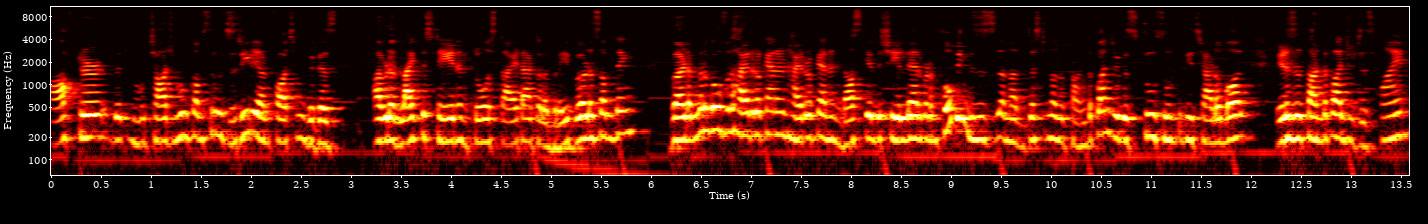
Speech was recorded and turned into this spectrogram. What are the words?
after the charge move comes through, which is really unfortunate because I would have liked to stay in and throw a Sky Attack or a Brave Bird or something. But I'm gonna go for the Hydro Cannon. Hydro Cannon does get the shield there, but I'm hoping this is another, just another Thunder Punch because it's too soon to be Shadow Ball. It is a Thunder Punch, which is fine.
